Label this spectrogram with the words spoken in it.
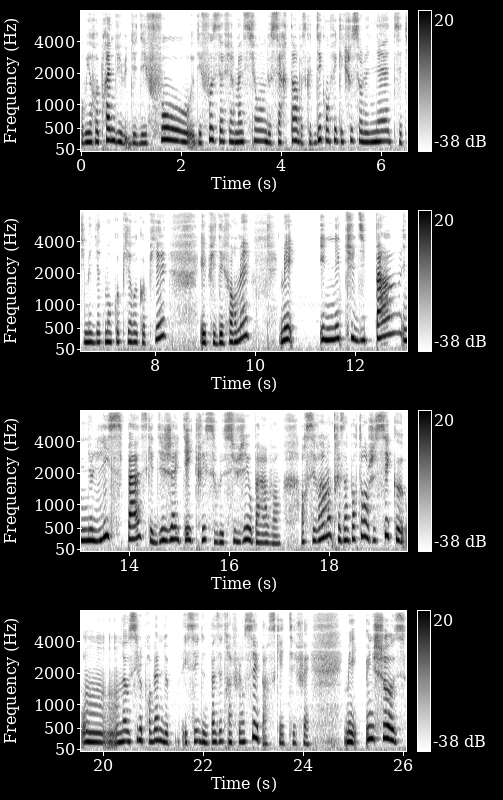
où ils reprennent des, faux, des fausses affirmations de certains, parce que dès qu'on fait quelque chose sur le net, c'est immédiatement copié, recopié, et puis déformé. Mais ils n'étudient pas, ils ne lisent pas ce qui a déjà été écrit sur le sujet auparavant. Or, c'est vraiment très important. Je sais qu'on on a aussi le problème de essayer de ne pas être influencé par ce qui a été fait. Mais une chose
